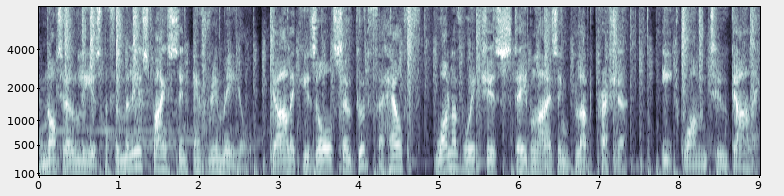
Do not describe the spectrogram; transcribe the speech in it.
Not only is the familiar spice in every meal, garlic is also good for health, one of which is stabilizing blood pressure. Eat 1-2 garlic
